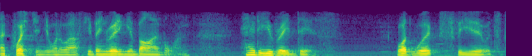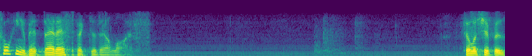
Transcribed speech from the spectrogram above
a question you want to ask. You've been reading your Bible and how do you read this? What works for you? It's talking about that aspect of our life. Fellowship is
